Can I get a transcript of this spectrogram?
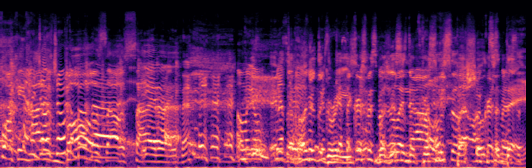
fucking hot don't as about balls that. outside right now. Oh my god. It We have is to, hundred degrees. the Christmas but this is the. Christmas So that on special Christmas. today.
